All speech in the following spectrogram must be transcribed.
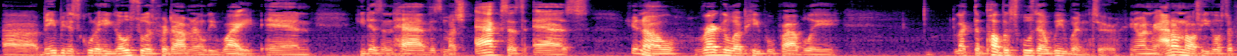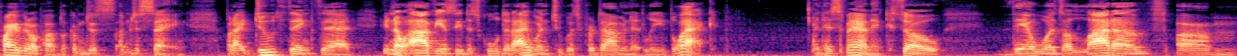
uh, maybe the school that he goes to is predominantly white, and he doesn't have as much access as you know regular people probably like the public schools that we went to. You know what I mean? I don't know if he goes to private or public. I'm just I'm just saying. But I do think that, you know, obviously the school that I went to was predominantly black and Hispanic. So there was a lot of um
